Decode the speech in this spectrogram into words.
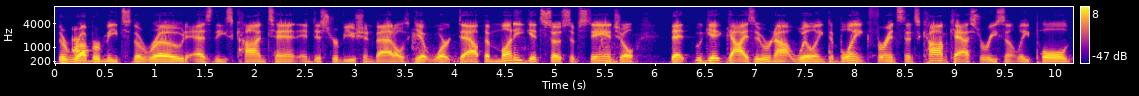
the rubber meets the road as these content and distribution battles get worked out. The money gets so substantial that we get guys who are not willing to blink. For instance, Comcast recently pulled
